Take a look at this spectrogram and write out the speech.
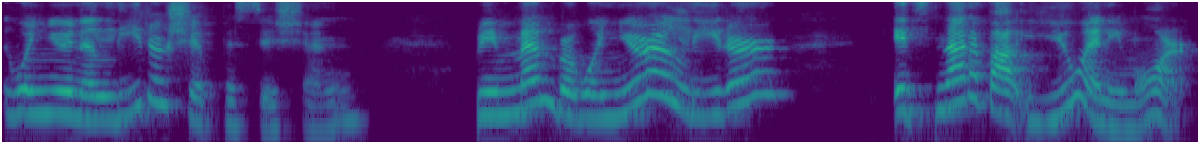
when you're in a leadership position, remember when you're a leader, it's not about you anymore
